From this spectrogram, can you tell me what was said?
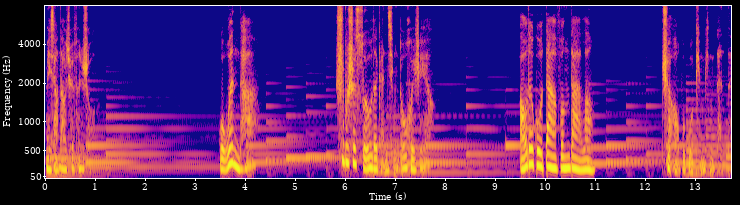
没想到却分手了。我问她。是不是所有的感情都会这样？熬得过大风大浪，却熬不过平平淡淡。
